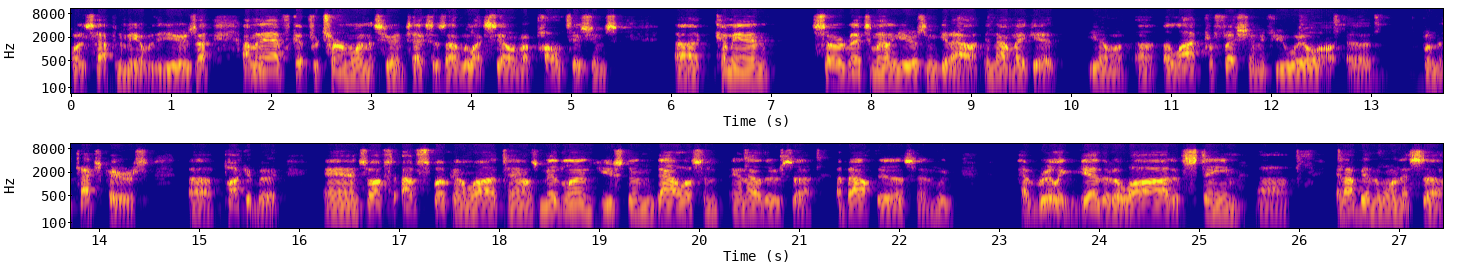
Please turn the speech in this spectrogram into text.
what has happened to me over the years. I, I'm an advocate for term limits here in Texas. I would like to see all of our politicians uh, come in, serve X amount of years, and get out, and not make it you know a, a life profession, if you will, uh, from the taxpayers' uh, pocketbook. And so I've, I've spoken a lot of towns, Midland, Houston, Dallas, and, and others uh, about this. And we have really gathered a lot of steam uh, and I've been the one that's uh,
